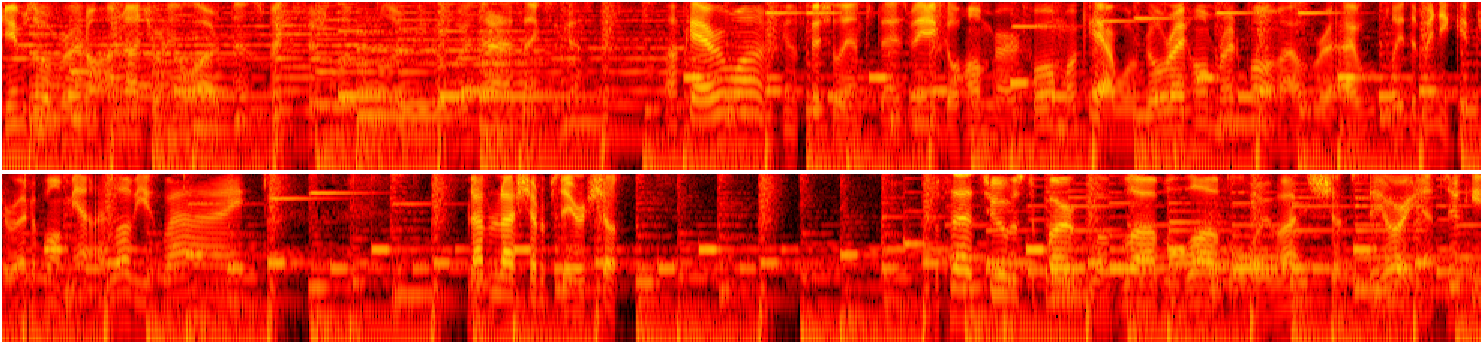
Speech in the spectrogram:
Game's over. I don't. I'm not joining the lottery. Then make official open the. Nah, thanks, I guess. Okay, everyone, we can officially end today's meeting. Go home, write a poem. Okay, I will go right home, write a poem. I will. I will play the mini game to write a poem. Yeah, I love you. Bye. Blah blah. blah. Shut up, Sarah. Shut up. with that, two of us depart, blah blah blah blah blah what? Shut Sayori, Natsuki,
